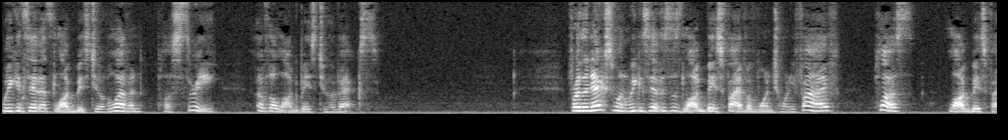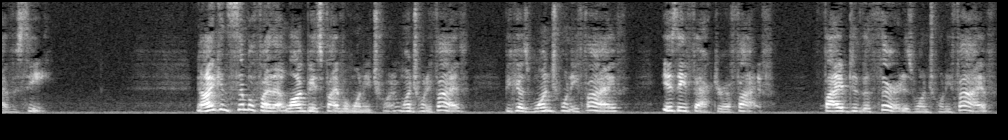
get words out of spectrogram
We can say that's log base 2 of 11 plus 3 of the log base 2 of x. For the next one, we can say this is log base 5 of 125 plus log base 5 of c. Now I can simplify that log base 5 of 125 because 125 is a factor of 5. 5 to the third is 125,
